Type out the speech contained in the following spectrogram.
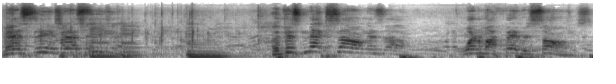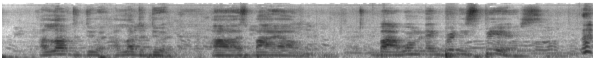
Merci, merci. But this next song is uh, one of my favorite songs. I love to do it. I love to do it. Uh, it's by um, by a woman named Britney Spears.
